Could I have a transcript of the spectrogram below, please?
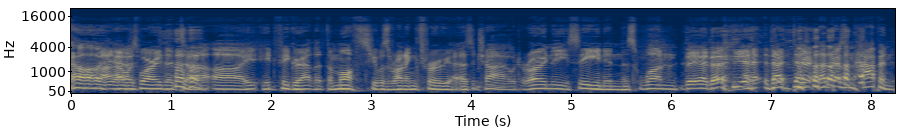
Oh, I, I was worried that uh, uh, he'd figure out that the moths she was running through as a child are only seen in this one. Yeah, that, yeah. It- that, that doesn't happen.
